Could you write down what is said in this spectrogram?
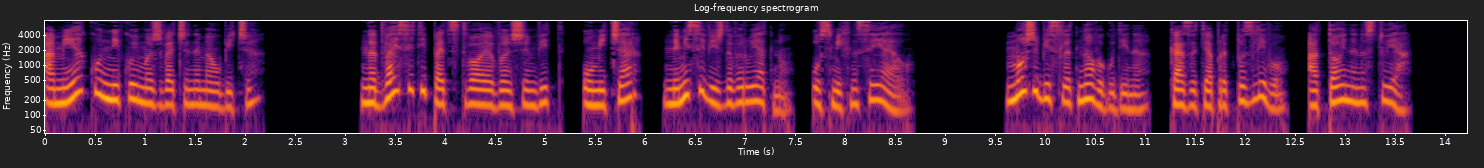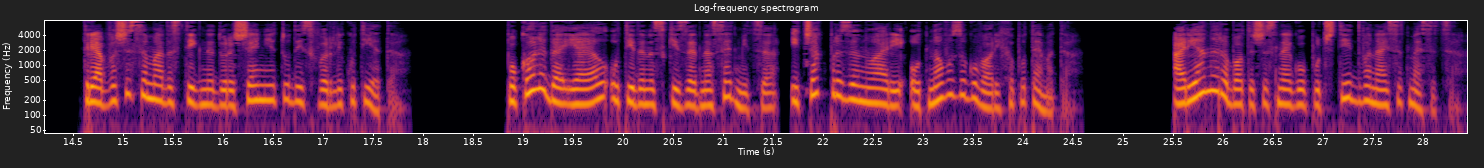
Ами ако никой мъж вече не ме обича? На 25 с твоя външен вид, умичар, не ми се вижда вероятно, усмихна се Яел. Може би след нова година, каза тя предпазливо, а той не настоя. Трябваше сама да стигне до решението да изхвърли котията. По коледа Яел отида на ски за една седмица и чак през януари отново заговориха по темата. Ариана работеше с него почти 12 месеца.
